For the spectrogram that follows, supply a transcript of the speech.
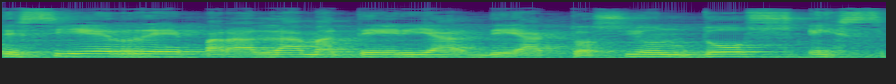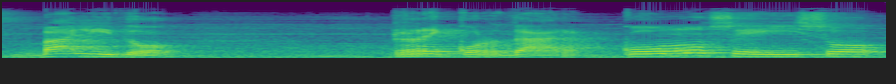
de cierre para la materia de actuación 2. Es válido recordar cómo se hizo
